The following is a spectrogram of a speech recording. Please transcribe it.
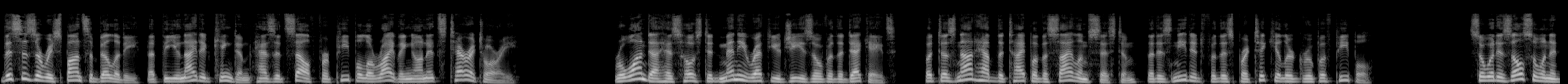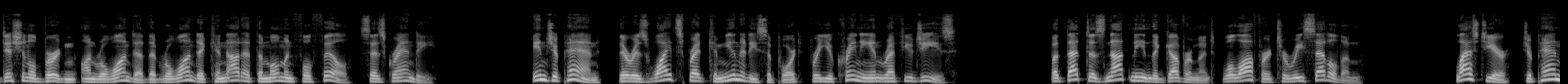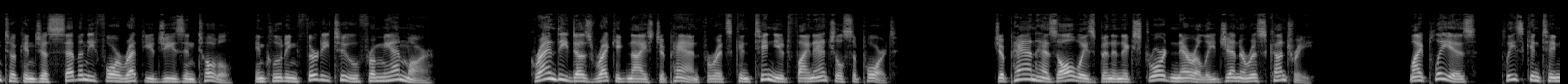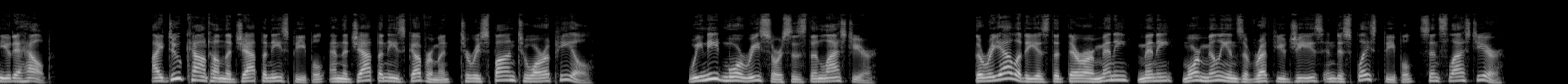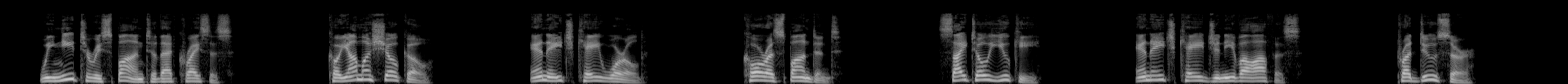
This is a responsibility that the United Kingdom has itself for people arriving on its territory. Rwanda has hosted many refugees over the decades, but does not have the type of asylum system that is needed for this particular group of people. So it is also an additional burden on Rwanda that Rwanda cannot at the moment fulfill, says Grandi. In Japan, there is widespread community support for Ukrainian refugees. But that does not mean the government will offer to resettle them. Last year, Japan took in just 74 refugees in total, including 32 from Myanmar. Grandi does recognize Japan for its continued financial support. Japan has always been an extraordinarily generous country. My plea is please continue to help. I do count on the Japanese people and the Japanese government to respond to our appeal. We need more resources than last year. The reality is that there are many, many more millions of refugees and displaced people since last year. We need to respond to that crisis. Koyama Shoko. NHK World. Correspondent. Saito Yuki. NHK Geneva Office. Producer.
